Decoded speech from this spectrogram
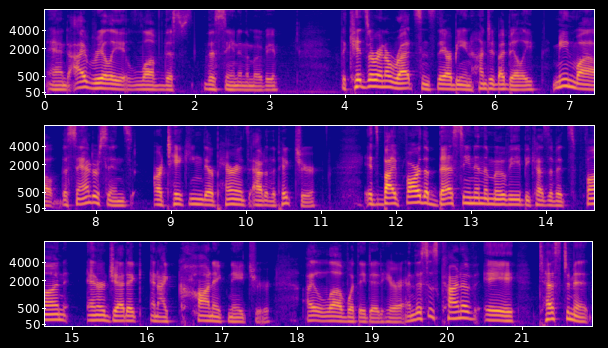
And I really love this this scene in the movie. The kids are in a rut since they are being hunted by Billy. Meanwhile, the Sandersons are taking their parents out of the picture. It's by far the best scene in the movie because of its fun, energetic, and iconic nature. I love what they did here. And this is kind of a testament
